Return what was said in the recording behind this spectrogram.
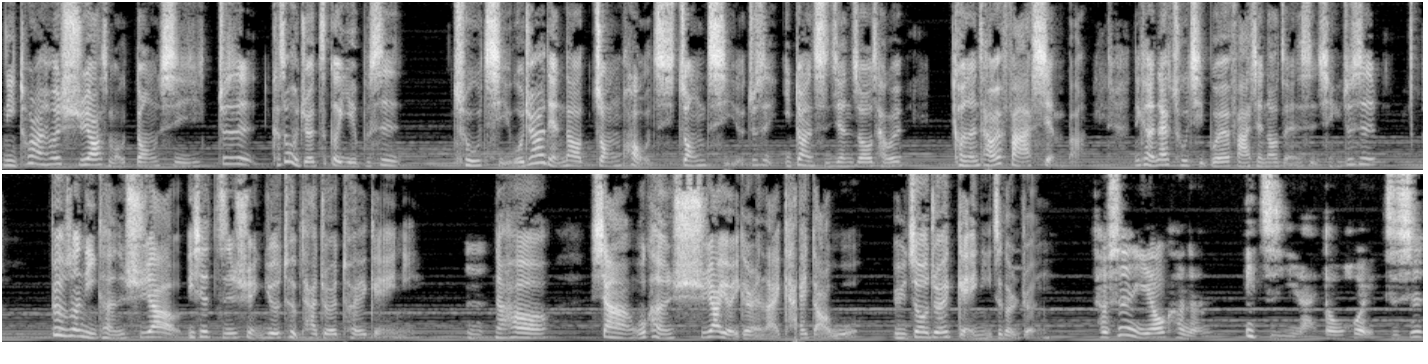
你突然会需要什么东西，就是可是我觉得这个也不是。初期，我就要点到中后期、中期的，就是一段时间之后才会，可能才会发现吧。你可能在初期不会发现到这件事情，就是，比如说你可能需要一些资讯，YouTube 它就会推给你，嗯，然后像我可能需要有一个人来开导我，宇宙就会给你这个人。可是也有可能一直以来都会，只是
